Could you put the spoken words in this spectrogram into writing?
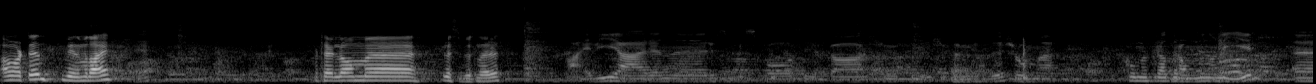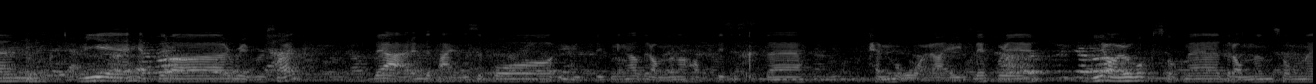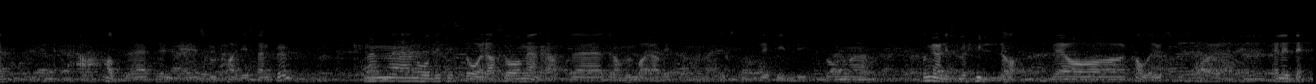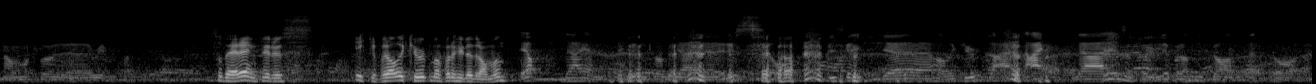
Ja, Martin, begynner med deg. Fortell om uh, russebussen deres. Nei, vi er en uh, russebuss på ca. 24-25 minutter som uh, kommer fra Drammen og Lier. Um, vi heter da Riverside. Det er en betegnelse på utviklinga Drammen har hatt de siste fem åra, egentlig. Fordi vi har jo vokst opp med Drammen som ja, hadde et veldig stort harrystempel. Men eh, nå de siste åra så mener jeg at eh, Drammen bare har blitt en eh, utrolig fin by som, som vi har lyst til å hylle da, ved å kalle russebuss for Eller dekknavnet vårt for Riverside. Så dere er egentlig russ ikke for å ha det kult, men for å hylle Drammen? Ja, det er eneste grunn til at vi er russ. Og vi skal ikke ha det kult. Nei, nei, det er selvfølgelig for at vi skal ha det fett og,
